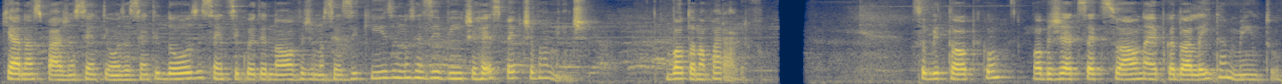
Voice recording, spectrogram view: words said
que há nas páginas 111 a 112, 159 de 1915 e 1920, respectivamente. Voltando ao parágrafo. Subtópico: objeto sexual na época do aleitamento.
